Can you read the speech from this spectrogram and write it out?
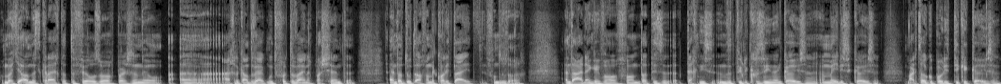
Omdat je anders krijgt dat te veel zorgpersoneel... Uh, eigenlijk aan het werk moet voor te weinig patiënten. En dat doet af aan de kwaliteit van de zorg. En daar denk ik wel van, dat is technisch natuurlijk gezien een keuze, een medische keuze. Maar het is ook een politieke keuze.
